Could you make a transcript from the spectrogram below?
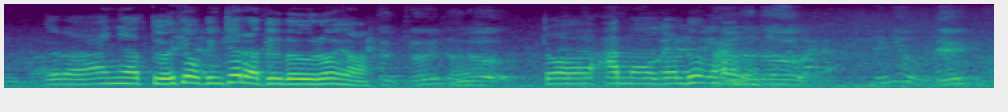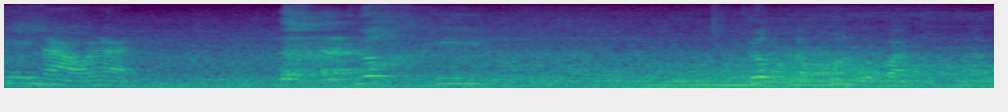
nhưng mà là anh à, tưới theo tính chất là từ từ thôi hả? từ tưới từ từ Cho ăn à, cho nước vào. từ từ Đến khi nào này trước khi trước lập khuôn một phần Vâng.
